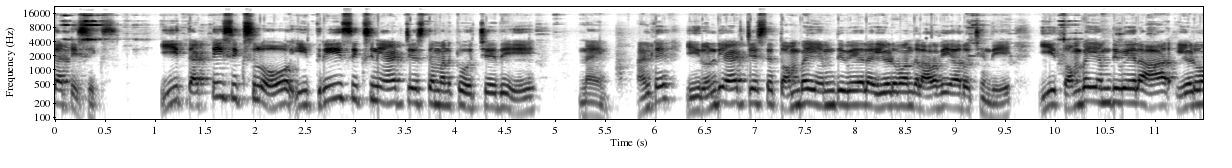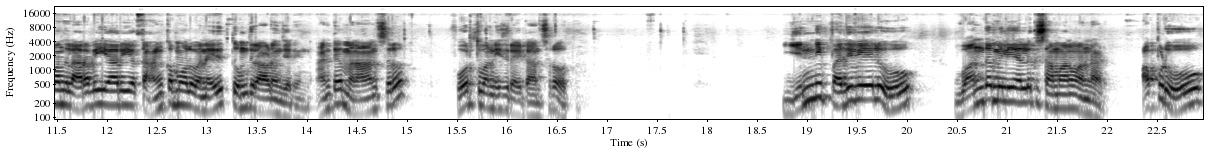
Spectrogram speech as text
thirty six. ఈ థర్టీ సిక్స్లో ఈ త్రీ సిక్స్ని యాడ్ చేస్తే మనకి వచ్చేది నైన్. అంటే ఈ రెండు యాడ్ చేస్తే తొంభై ఎనిమిది వేల ఏడు వందల అరవై ఆరు వచ్చింది. ఈ తొంభై ఎనిమిది వేల ఏడు వందల అరవై ఆరు యొక్క అంకమూలం అనేది తొమ్మిది రావడం జరిగింది. అంటే మన answer fourth one is right answer అవుతుంది. ఎన్ని పదివేలు వంద మిలియన్లకు సమానం అన్నాడు. అప్పుడు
